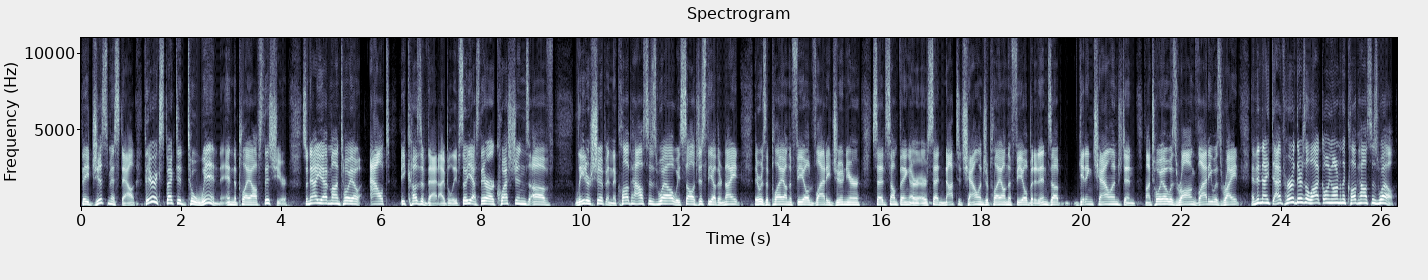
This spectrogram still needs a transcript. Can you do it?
They just missed out. They're expected to win in the playoffs this year. So now you have Montoyo out because of that, I believe. So, yes, there are questions of leadership in the clubhouse as well. We saw just the other night there was a play on the field. Vladdy Jr. said something or, or, said not to challenge a play on the field, but it ends up getting challenged. And Montoyo was wrong. Vladdy was right. And then I, I've heard there's a lot going on in the clubhouse as well.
